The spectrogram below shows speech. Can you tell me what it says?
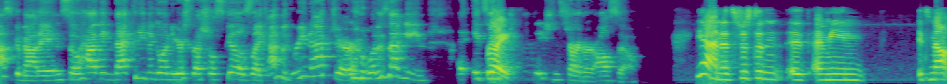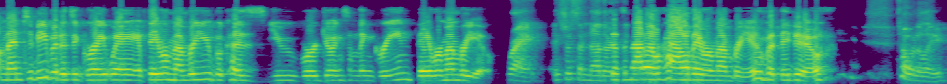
ask about it, and so having that could even go into your special skills. Like I'm a green actor. what does that mean? It's right. a conversation starter also. Yeah, and it's just an. It, I mean, it's not meant to be, but it's a great way. If they remember you because you were doing something green, they remember you. Right. It's just another. Doesn't matter how they remember you, but they do. totally.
